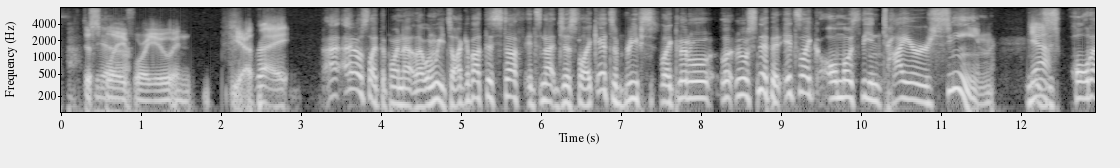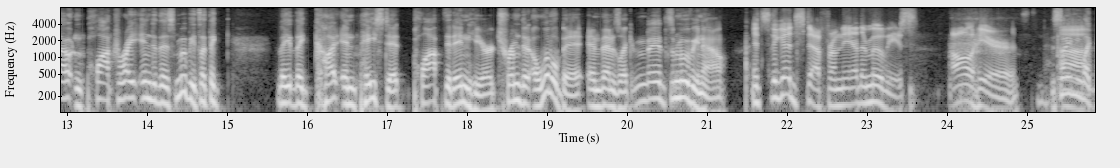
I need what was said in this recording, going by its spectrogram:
of display Yeah. for you, and yeah, right. I, I'd also like to point out that when we talk about this stuff, it's not just like it's a brief, like little little snippet. It's like almost the entire scene. Yeah, It's just pulled out and plopped right into this movie. It's like they they they cut and paste it, plopped it in here, trimmed it a little bit, and then it's like "Mm, it's a movie now. it's the good stuff from the other movies, all here. It's not Uh, even like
